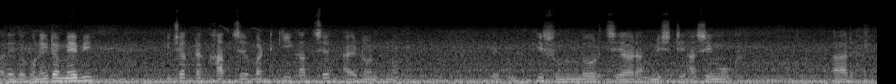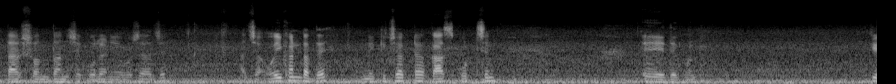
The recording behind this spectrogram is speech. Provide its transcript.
আর এই দেখুন এটা মেবি কিছু একটা খাচ্ছে বাট কি খাচ্ছে? আই ডোন্ট নো দেখুন, কি সুন্দর চেহারা, মিষ্টি হাসি মুখ। আর তার সন্তান সে কোলে নিয়ে বসে আছে। আচ্ছা ওইখানটাতে উনি কিছু একটা কাজ করছেন। এই দেখুন, কি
